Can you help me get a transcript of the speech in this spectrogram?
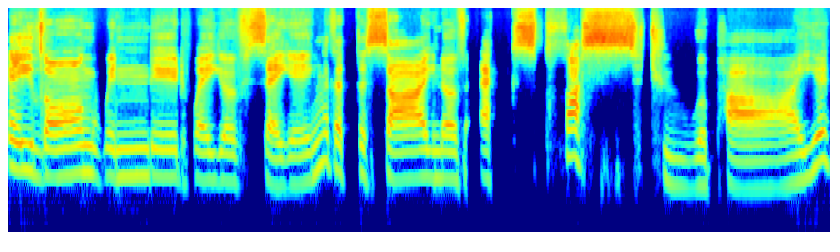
a long-winded way of saying that the sine of x plus 2 pi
